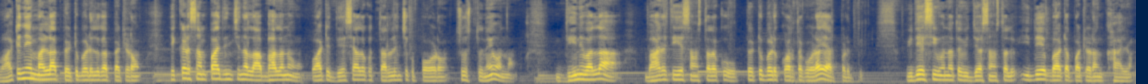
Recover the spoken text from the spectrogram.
వాటినే మళ్ళా పెట్టుబడులుగా పెట్టడం ఇక్కడ సంపాదించిన లాభాలను వాటి దేశాలకు తరలించుకుపోవడం చూస్తూనే ఉన్నాం. దీనివల్ల భారతీయ సంస్థలకు పెట్టుబడి కొరత కూడా ఏర్పడుద్ది. విదేశీ ఉన్నత విద్యా సంస్థలు ఇదే బాట పట్టడం ఖాయం.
